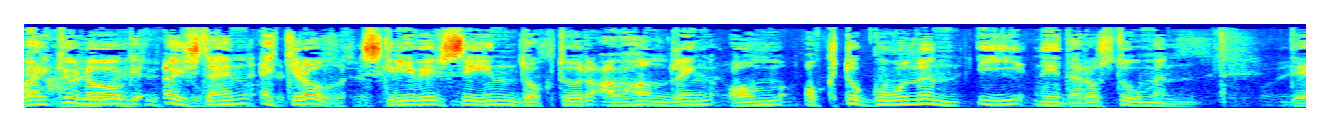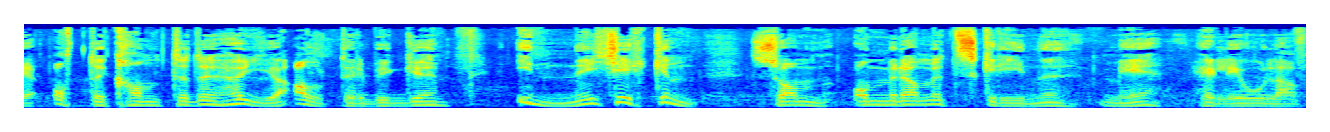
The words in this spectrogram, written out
Arkeolog Øystein Ekroll skriver sin doktoravhandling om oktogonen i Nidarosdomen. det åttekantede høye alterbygget inne i kirken som omrammet skrinet med Hellig Olav.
